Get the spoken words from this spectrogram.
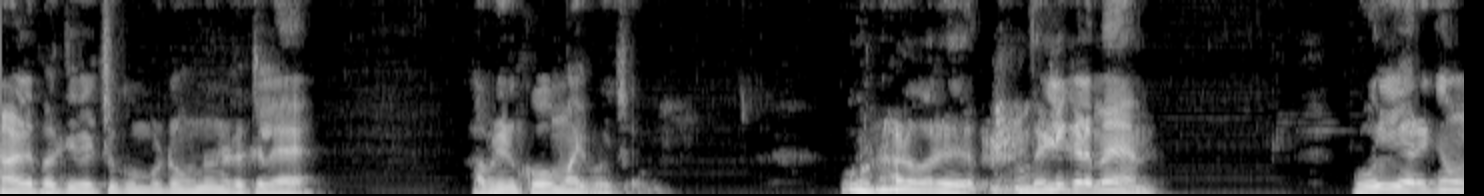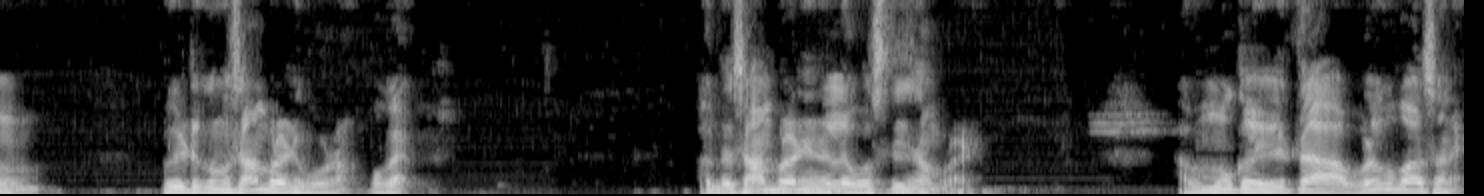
நாள் பற்றி வச்சு கும்பிட்டும் ஒன்றும் நடக்கலை அப்படின்னு கோபமாகி போச்சு. ஒரு நாள் ஒரு வெள்ளிக்கிழமை பூஜை அறைக்கும் வீட்டுக்கும் சாம்பிராணி போடுறான் புகை. அந்த சாம்பிராணி நல்ல வசதி சாம்பிராணி. அப்போ மூக்கில் இழுத்தா அவ்வளவு வாசனை.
